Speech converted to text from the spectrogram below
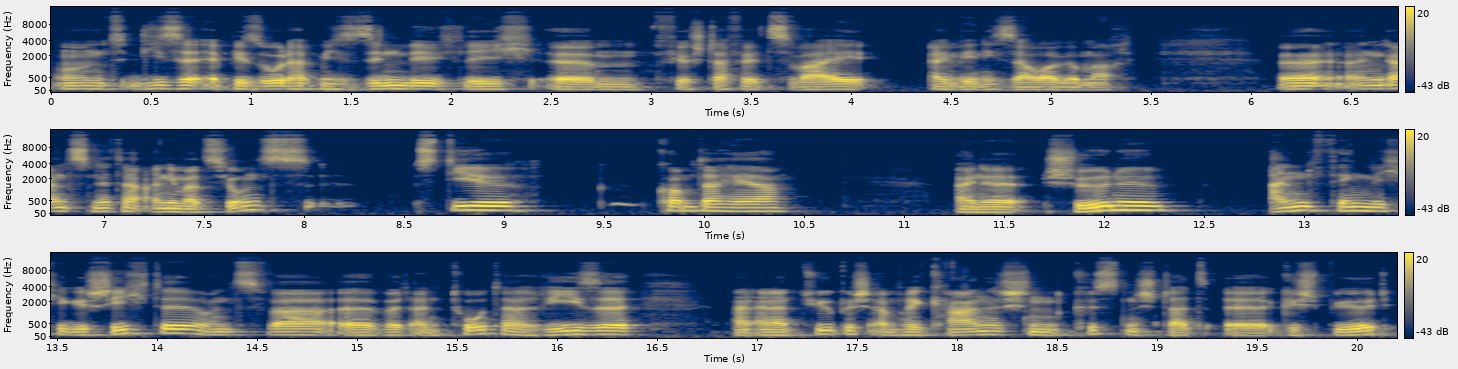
und diese Episode hat mich sinnbildlich ähm, für Staffel 2 ein wenig sauer gemacht. Äh, ein ganz netter Animationsstil kommt daher. Eine schöne, anfängliche Geschichte. Und zwar äh, wird ein toter Riese an einer typisch amerikanischen Küstenstadt äh, gespült,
